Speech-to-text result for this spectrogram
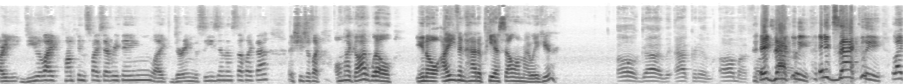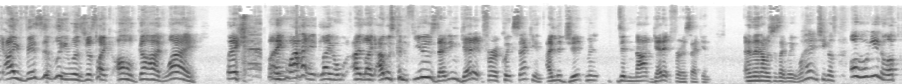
are you? Do you like pumpkin spice everything like during the season and stuff like that? And she's just like, oh my god, well, you know, I even had a PSL on my way here. Oh god, the acronym. Oh my Exactly, exactly. Like I visibly was just like, oh god, why? Like, like why? Like I like I was confused. I didn't get it for a quick second. I legit did not get it for a second. And then I was just like, wait, what? And she goes, oh, you know, up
